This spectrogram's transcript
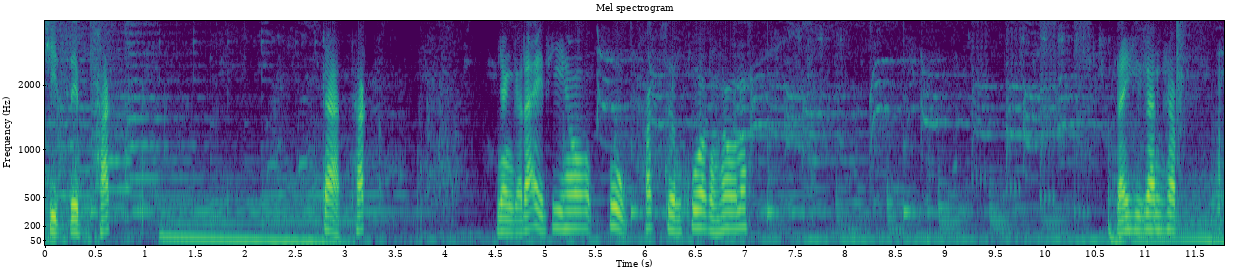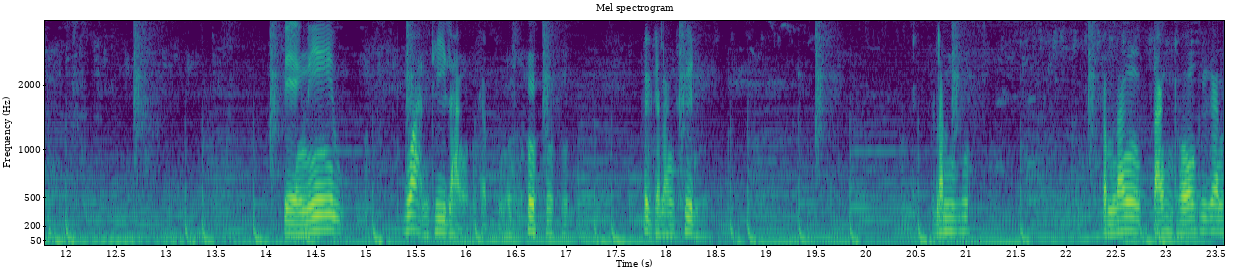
ฉีดเสพพัก กาดพักยังก็ได้ที่เฮาปลูกพักเสวนครัวของเฮาเนาะ ได้คือกันครับเปลงนี้ว่านที่หลังครับเพื่อกำลังขึ้นกำกำลังตั้งท้องคือกัน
